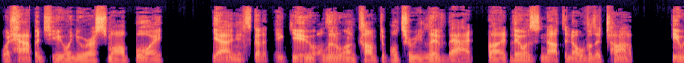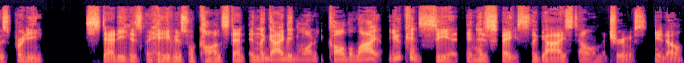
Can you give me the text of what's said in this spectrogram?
what happened to you when you were a small boy, yeah, mm. it's going to make you a little uncomfortable to relive that. But there was nothing over the top. He was pretty steady. His behaviors were constant and the guy didn't want to be called a liar. You can see it in his face. The guy's telling the truth, you know?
